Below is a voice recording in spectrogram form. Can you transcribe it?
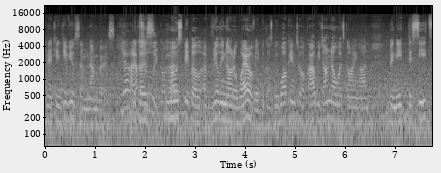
And I can give you some numbers. Yeah, because absolutely. Go ahead. most people are really not aware of it because we walk into a car, we don't know what's going on beneath the seats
